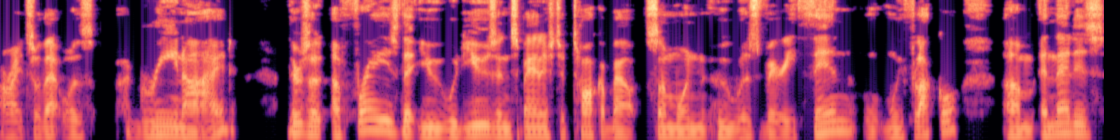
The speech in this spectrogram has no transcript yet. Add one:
All right, so that was a green eyed. There's a, a phrase that you would use in Spanish to talk about someone who was very thin, muy flaco, um, and that is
